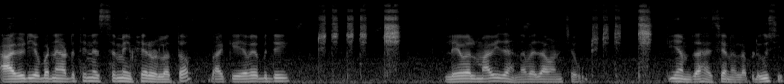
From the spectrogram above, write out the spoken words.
આ વીડિયો બનાવવાથી જ સમય ફેરવેલો હતો બાકી હવે બધી લેવલમાં આવી જાય ને હવે જવાનું છે એમ જાહે ચેનલ આપણી ઉસી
